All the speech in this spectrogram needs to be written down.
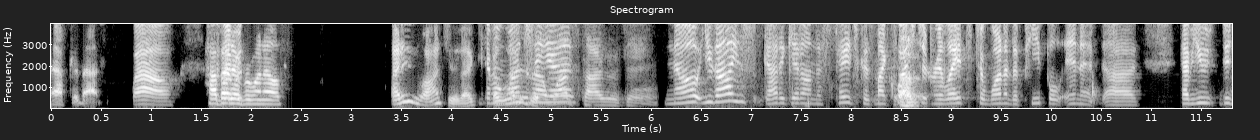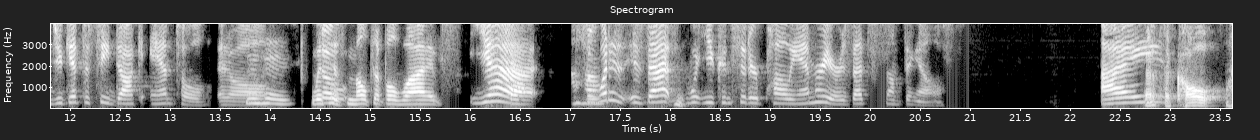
after that. wow. How Is that about what- everyone else? I didn't watch it. I, You haven't I watched it yet? watch Tiger King? No, you guys got to get on this page because my question relates to one of the people in it. Uh, have you? Did you get to see Doc Antle at all? Mhm. With his multiple wives. Yeah. So Uh-huh. what is is that? What you consider polyamory, or is that something else? I That's a cult.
